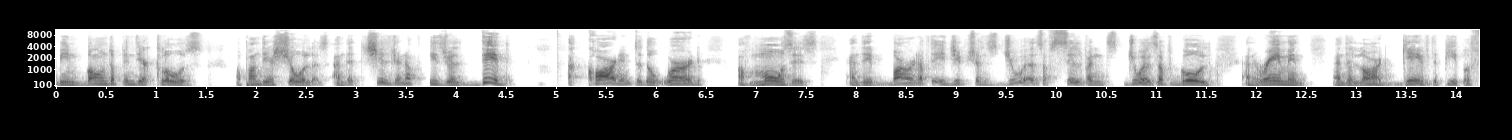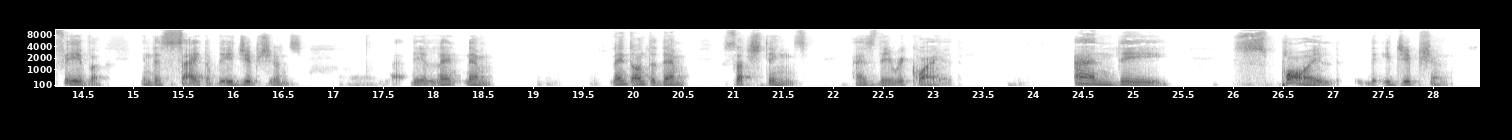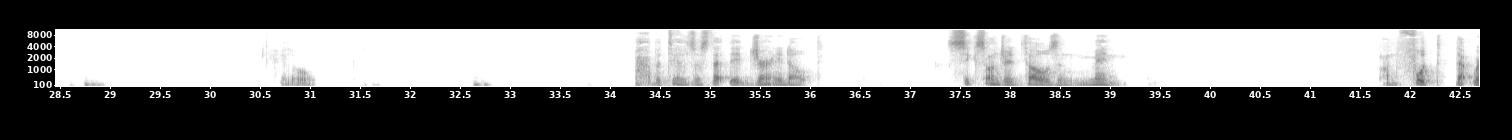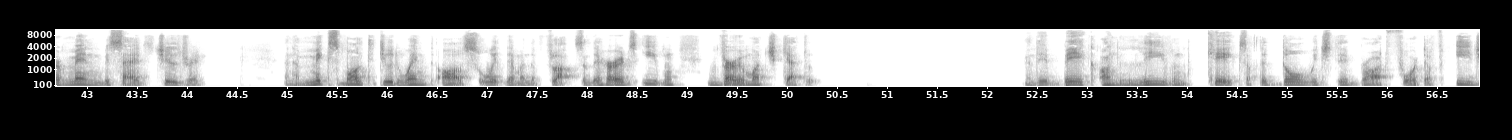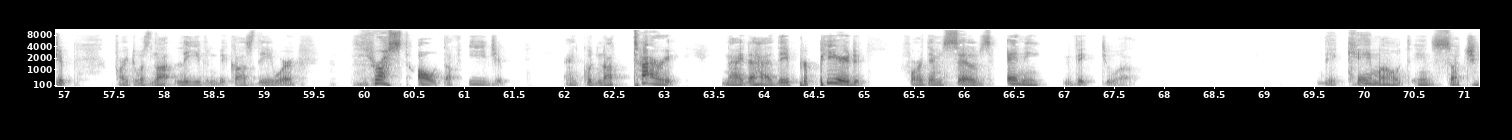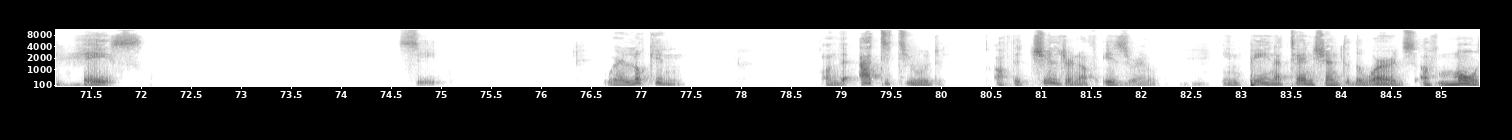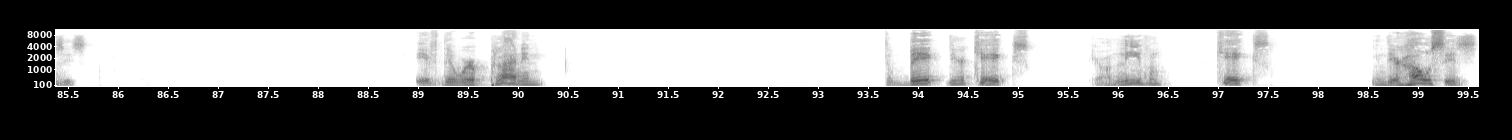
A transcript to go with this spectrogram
being bound up in their clothes upon their shoulders. And the children of Israel did according to the word of Moses. And they borrowed of the Egyptians jewels of silver and jewels of gold and raiment. And the Lord gave the people favor in the sight of the Egyptians. Uh, they lent them, lent unto them such things as they required. And they spoiled the Egyptians. Hello. Bible tells us that they journeyed out 600,000 men on foot that were men besides children. And a mixed multitude went also with them, and the flocks and the herds, even very much cattle and they bake unleavened cakes of the dough which they brought forth of Egypt, for it was not leavened because they were thrust out of Egypt and could not tarry, neither had they prepared for themselves any victual. They came out in such haste. See, we're looking on the attitude of the children of Israel in paying attention to the words of Moses. If they were planning to bake their cakes, their unleavened cakes in their houses,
